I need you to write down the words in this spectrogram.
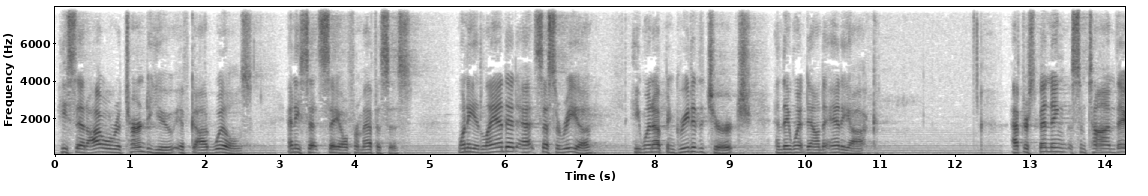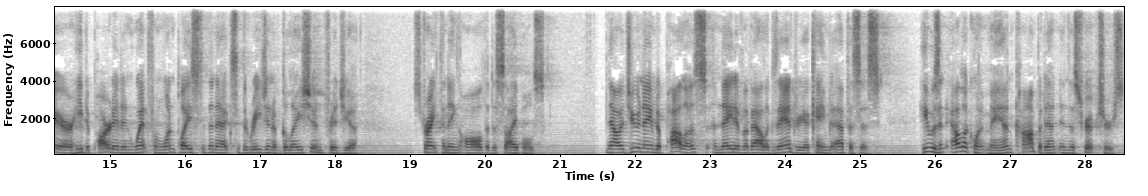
he said, I will return to you if God wills. And he set sail from Ephesus. When he had landed at Caesarea, he went up and greeted the church, and they went down to Antioch. After spending some time there, he departed and went from one place to the next to the region of Galatia and Phrygia, strengthening all the disciples. Now, a Jew named Apollos, a native of Alexandria, came to Ephesus. He was an eloquent man, competent in the scriptures.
